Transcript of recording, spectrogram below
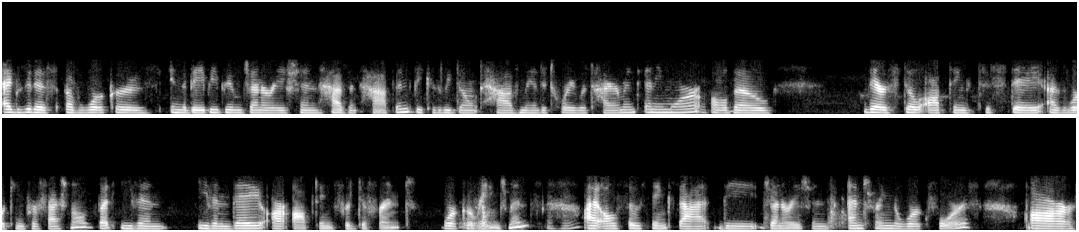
exodus of workers in the baby boom generation hasn't happened because we don't have mandatory retirement anymore mm-hmm. although they're still opting to stay as working professionals, but even even they are opting for different work arrangements. Mhm. I also think that the generations entering the workforce are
